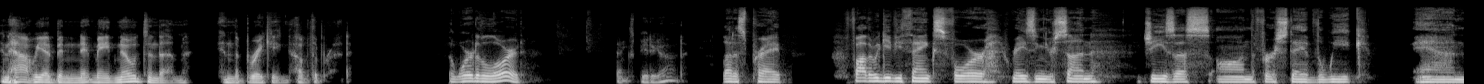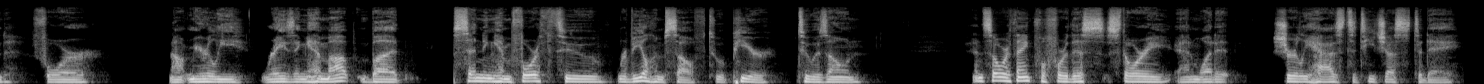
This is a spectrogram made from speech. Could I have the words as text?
and how he had been made known to them in the breaking of the bread. The word of the Lord. Thanks be to God. Let us pray. Father, we give you thanks for raising your son, Jesus, on the first day of the week and for not merely raising him up, but sending him forth to reveal himself, to appear to his own. And so we're thankful for this story and what it surely has to teach us today.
